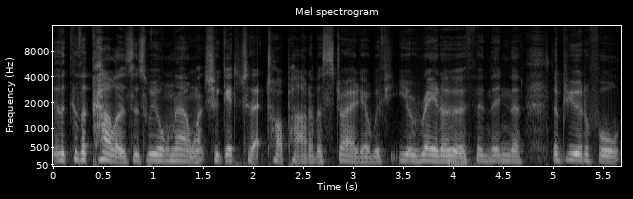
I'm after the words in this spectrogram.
the, the colours, as we all know, once you get to that top part of Australia with your red earth, and then the, the beautiful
